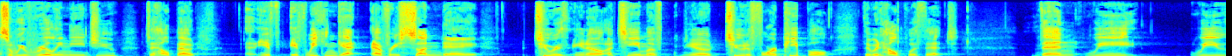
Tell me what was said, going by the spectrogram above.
So we really need you to help out. If, if we can get every Sunday two or you know a team of you know two to four people that would help with it then we we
